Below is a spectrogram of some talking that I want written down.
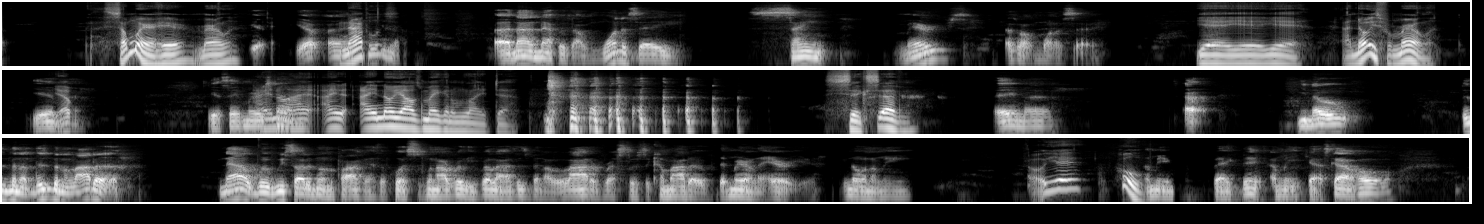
somewhere here, Maryland. Yep. uh, Annapolis? you know, uh, not Annapolis. I want to say Saint Mary's. That's what I want to say. Yeah, yeah, yeah. I know he's from Maryland. Yeah, Yep. man. Yeah, St. Mary's. I know I, I I know y'all was making him like that. Six seven. hey, man. Uh, you know, there's been a, there's been a lot of now when we started doing the podcast. Of course, is when I really realized there's been a lot of wrestlers that come out of the Maryland area. You know what I mean? Oh yeah? Who? I mean, back then, I mean, you got Scott Hall,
